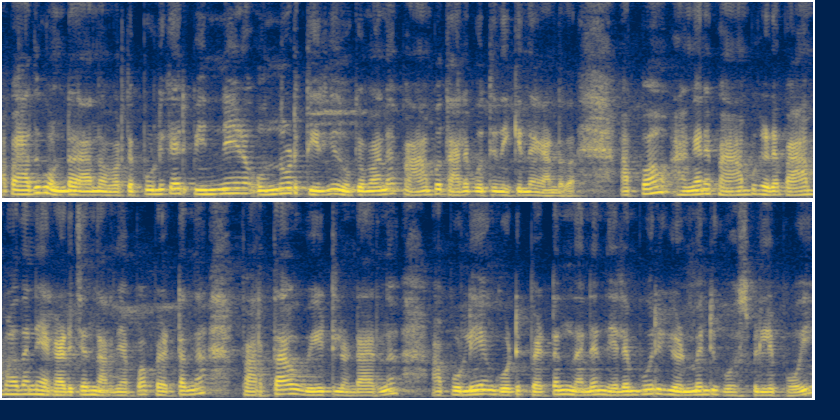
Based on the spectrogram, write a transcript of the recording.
അപ്പോൾ അതുകൊണ്ടാണ് ഓർത്തത് പുള്ളിക്കാരി പിന്നീട് ഒന്നുകൂടെ തിരിഞ്ഞു നോക്കുമ്പോൾ പാമ്പ് തല പൊത്തി നിൽക്കുന്നത് കണ്ടത്. അപ്പോൾ അങ്ങനെ പാമ്പ് കിട പാമ്പ് തന്നെയാണ് കടിച്ചെന്ന് അറിഞ്ഞപ്പോൾ പെട്ടെന്ന് ഭർത്താവ് വീട്ടിലുണ്ടായിരുന്നു. ആ പുള്ളിയും കൂട്ടി പെട്ടെന്ന് തന്നെ നിലമ്പൂർ ഗവൺമെന്റ് ഹോസ്പിറ്റലിൽ പോയി.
